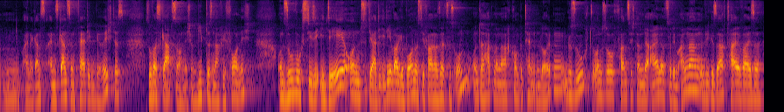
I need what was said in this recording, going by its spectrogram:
ähm, einer ganz, eines ganzen fertigen Gerichtes, sowas gab es noch nicht und gibt es nach wie vor nicht. Und so wuchs diese Idee und ja, die Idee war geboren, ist die Frage, setzt es um und da hat man nach kompetenten Leuten gesucht und so fand sich dann der eine zu dem anderen. Wie gesagt, teilweise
